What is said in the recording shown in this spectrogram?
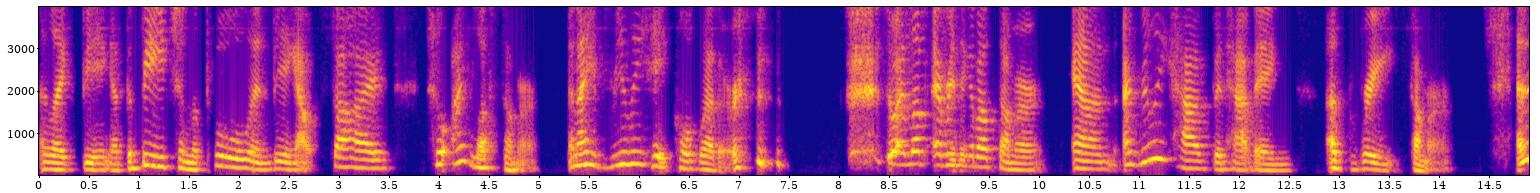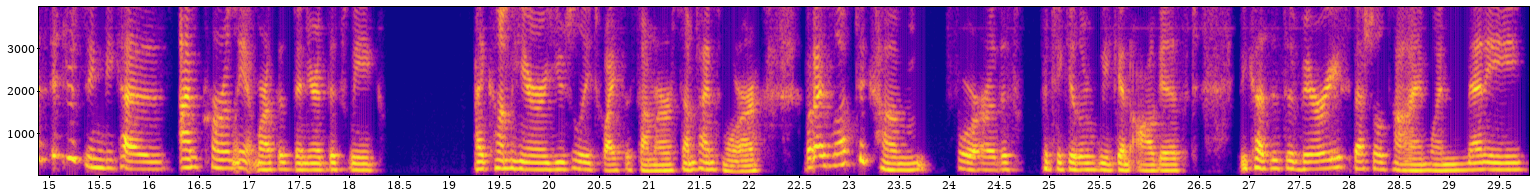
I like being at the beach and the pool and being outside. So I love summer and I really hate cold weather. so I love everything about summer. And I really have been having a great summer. And it's interesting because I'm currently at Martha's Vineyard this week. I come here usually twice a summer, sometimes more, but I love to come for this particular week in August because it's a very special time when many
